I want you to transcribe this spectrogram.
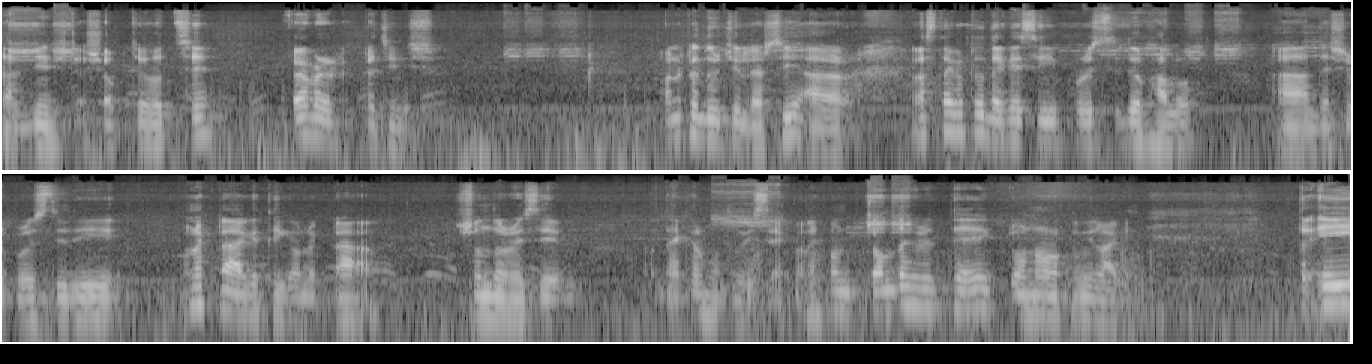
তার জিনিসটা সবচেয়ে হচ্ছে ফেভারিট একটা জিনিস। অনেকটা দূর চলে আসছি আর রাস্তাঘাটও দেখেছি পরিস্থিতিও ভালো। দেশের পরিস্থিতি অনেকটা আগে থেকে অনেকটা সুন্দর হয়েছে, দেখার মতো হয়েছে। এখন এখন চলতে ফিরতে একটু অন্যরকমই লাগে। তো এই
